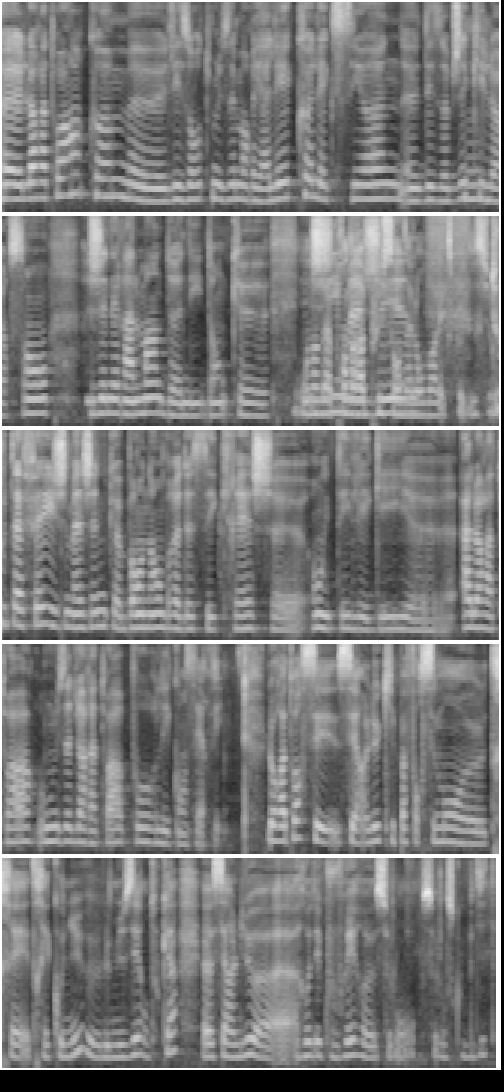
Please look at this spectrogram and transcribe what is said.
euh, l'oratoire, comme euh, les autres musées montréalais, collectionne euh, des objets qui Mm. leur sont généralement donnés. Donc, On en apprendra plus en allant voir l'exposition. Tout à fait, et j'imagine que bon nombre de ces crèches ont été léguées à l'oratoire, au musée de l'oratoire, pour les conserver. L'oratoire, c'est un lieu qui n'est pas forcément très, très connu, le musée en tout cas. C'est un lieu à, à redécouvrir selon, selon ce que vous dites.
